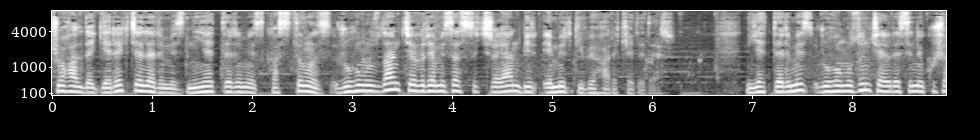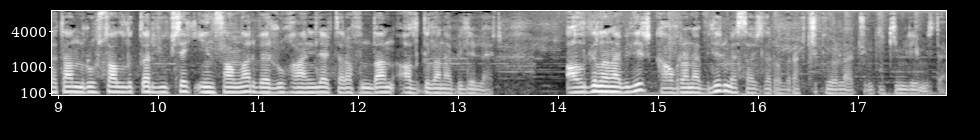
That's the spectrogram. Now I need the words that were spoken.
Şu halde gerekçelerimiz, niyetlerimiz, kastımız ruhumuzdan çevremize sıçrayan bir emir gibi hareket eder. Niyetlerimiz ruhumuzun çevresini kuşatan ruhsallıklar yüksek insanlar ve ruhaniler tarafından algılanabilirler. Algılanabilir, kavranabilir mesajlar olarak çıkıyorlar çünkü kimliğimizden.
